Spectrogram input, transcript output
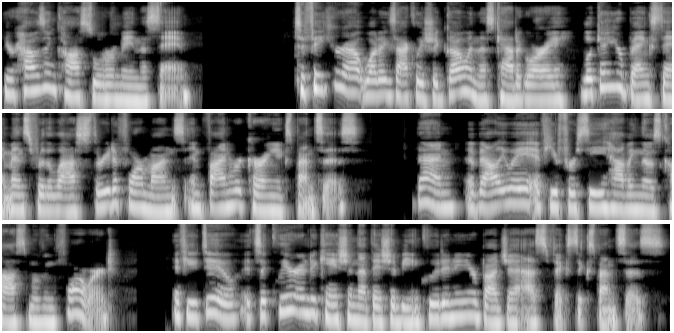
your housing costs will remain the same. To figure out what exactly should go in this category, look at your bank statements for the last three to four months and find recurring expenses. Then, evaluate if you foresee having those costs moving forward. If you do, it's a clear indication that they should be included in your budget as fixed expenses.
